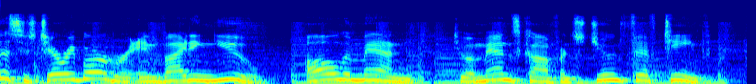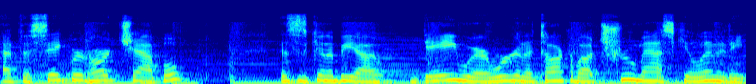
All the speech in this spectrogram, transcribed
This is Terry Barber inviting you, all the men, to a men's conference June 15th at the Sacred Heart Chapel. This is going to be a day where we're going to talk about true masculinity.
